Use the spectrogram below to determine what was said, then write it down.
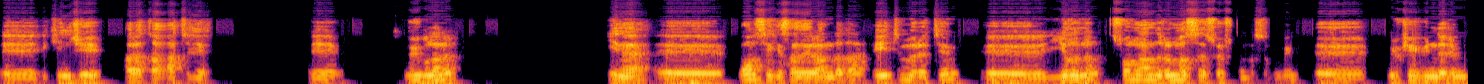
e, ikinci ara tatili e, uygulanıp yine e, 18 Haziran'da da eğitim öğretim e, yılının sonlandırılması söz konusu bugün. E, ülke gündemi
